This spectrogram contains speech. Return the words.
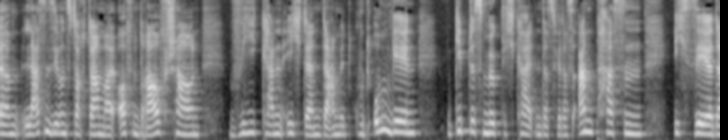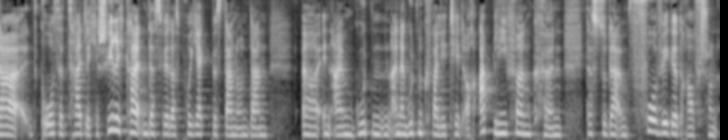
Ähm, lassen Sie uns doch da mal offen drauf schauen. Wie kann ich denn damit gut umgehen? Gibt es Möglichkeiten, dass wir das anpassen? Ich sehe da große zeitliche Schwierigkeiten, dass wir das Projekt bis dann und dann äh, in einem guten, in einer guten Qualität auch abliefern können, dass du da im Vorwege drauf schon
